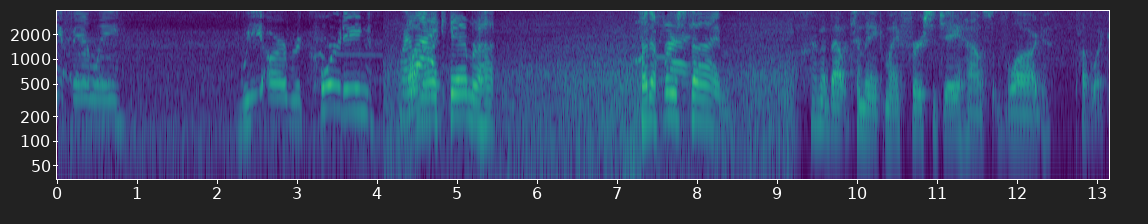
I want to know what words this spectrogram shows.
Hey family, we are recording We're on our camera for the first time. I'm about to make my first J House vlog public.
